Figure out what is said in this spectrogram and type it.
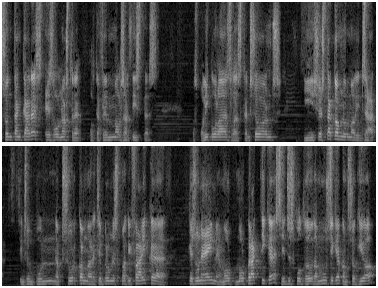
són tan cares és el nostre, el que fem els artistes. Les pel·lícules, les cançons... I això està com normalitzat fins a un punt absurd com, per exemple, un Spotify que, que és una eina molt, molt pràctica si ets escoltador de música, com sóc jo,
